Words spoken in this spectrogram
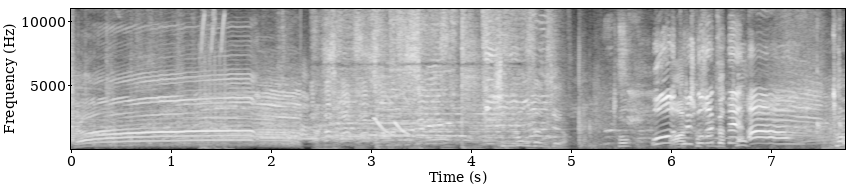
자, 신봉 선수요. 톡. 오, 아, 될것 쳤습니다. 같은데. 톡.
